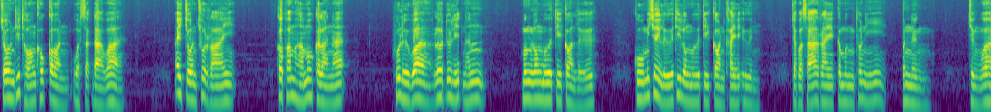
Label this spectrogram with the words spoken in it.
โจรที่ท้องเขาก่อนอวดสักดาว่า ไอ้โจรชั่วร้าย ก็พระมหาโมคคัลลานะ ผู้ลือว่าเลิศด้วยฤทธิ์นั้น มึงลงมือตีก่อนหรือ กูไม่ใช่หรือที่ลงมือตีก่อนใครอื่น จะภาษาอะไรกับมึงเท่านี้คนหนึ่ง จึงว่า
